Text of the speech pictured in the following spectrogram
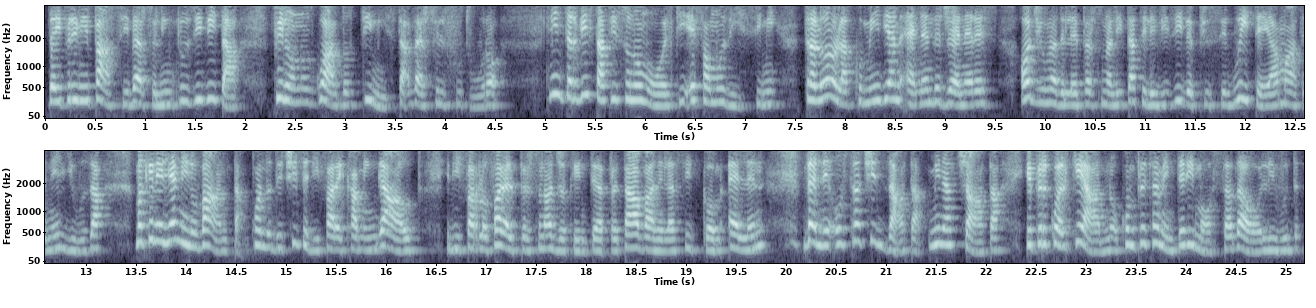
dai primi passi verso l'inclusività fino a uno sguardo ottimista verso il futuro. Gli intervistati sono molti e famosissimi, tra loro la comedian Ellen DeGeneres, oggi una delle personalità televisive più seguite e amate negli USA, ma che negli anni 90, quando decise di fare coming out e di farlo fare al personaggio che interpretava nella sitcom Ellen, venne ostracizzata, minacciata e per qualche anno completamente rimossa da Hollywood.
